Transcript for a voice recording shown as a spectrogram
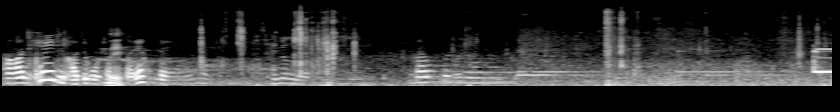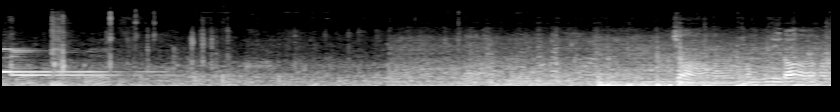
강아지 케이지 가지고 네. 오셨어요? 네. 세 명이요. 그렇군요. 갑니다.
